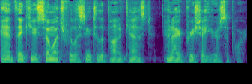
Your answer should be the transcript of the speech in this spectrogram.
and thank you so much for listening to the podcast, and I appreciate your support.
